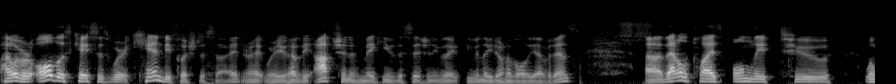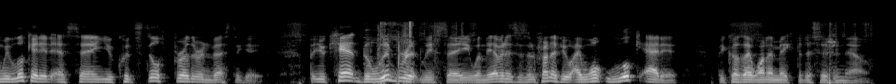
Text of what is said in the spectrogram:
however, all those cases where it can be pushed aside, right, where you have the option of making a decision even though, even though you don't have all the evidence, uh, that applies only to when we look at it as saying you could still further investigate. But you can't deliberately say, when the evidence is in front of you, I won't look at it because I want to make the decision now.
